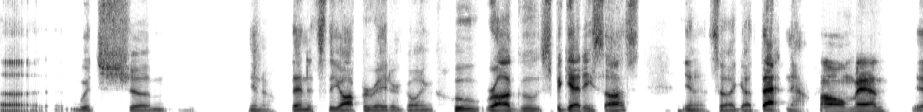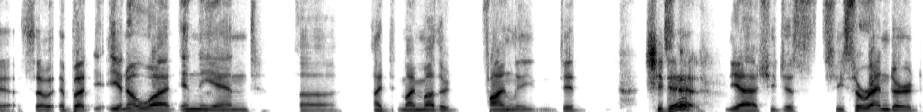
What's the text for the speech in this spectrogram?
uh, which, um, you know, then it's the operator going, who? Ragu Spaghetti sauce? You know, so I got that now. Oh, man. yeah. So, uh, but you know what? In the end, uh, I my mother finally did. She did. Yeah, she just she surrendered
